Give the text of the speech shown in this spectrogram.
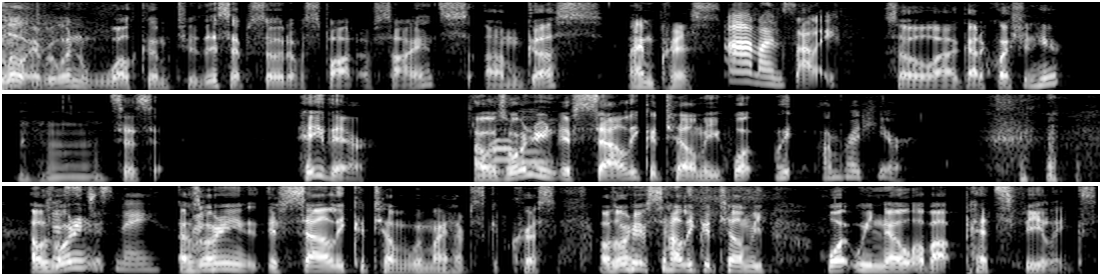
Hello, everyone. Welcome to this episode of A Spot of Science. I'm Gus. I'm Chris. And I'm Sally. So, I uh, got a question here. Mm-hmm. It says, Hey there. I was Hi. wondering if Sally could tell me what. Wait, I'm right here. I was Just, wondering. just me. I was wondering if Sally could tell me. We might have to skip Chris. I was wondering if Sally could tell me what we know about pets' feelings.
